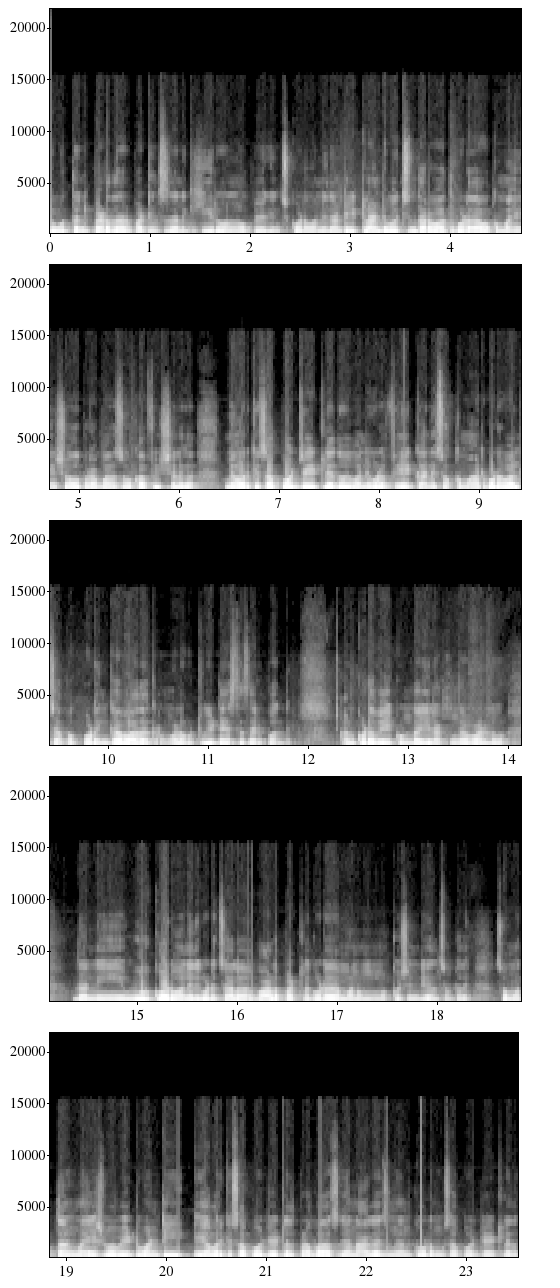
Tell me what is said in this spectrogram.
యువతని పెడదారి పట్టించడానికి హీరోలను ఉపయోగించుకోవడం అనేది. అంటే ఇట్లాంటివి వచ్చిన తర్వాత కూడా ఒక మహేష్ ప్రభాస్ ఒక అఫీషియల్గా మేము ఎవరికి సపోర్ట్ చేయట్లేదు ఇవన్నీ కూడా ఫేక్ అనేసి ఒక్క మాట కూడా వాళ్ళు చెప్పకపోవడం ఇంకా బాధాకరం. వాళ్ళు ఒక ట్వీట్ వేస్తే సరిపోద్ది. అవి కూడా వేయకుండా ఈ రకంగా వాళ్ళు దాన్ని ఊరుకోవడం అనేది కూడా చాలా వాళ్ళ పట్ల కూడా మనం క్వశ్చన్ చేయాల్సి ఉంటుంది. సో మొత్తానికి మహేష్ బాబు ఎటువంటి ఎవరికి సపోర్ట్ చేయట్లేదు ప్రభాస్ కానీ నాగార్జున కానీ కూటమికి సపోర్ట్ చేయట్లేదు.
